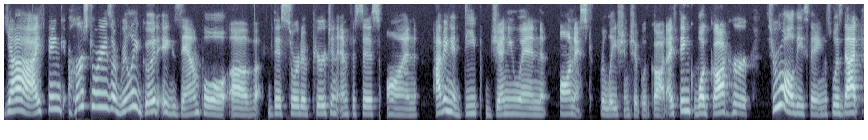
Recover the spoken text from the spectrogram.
Yeah, I think her story is a really good example of this sort of Puritan emphasis on having a deep, genuine, honest relationship with God. I think what got her through all these things was that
